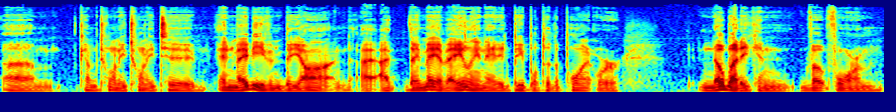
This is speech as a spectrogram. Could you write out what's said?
um, come 2022 and maybe even beyond. I, I, they may have alienated people to the point where nobody can vote for them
